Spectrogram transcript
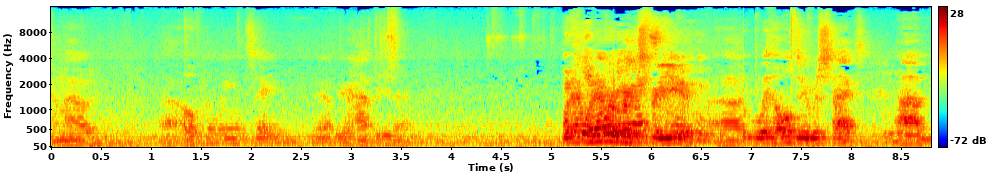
come out uh, openly and say, you know, you're happy that, That whatever, whatever works for you. Uh, with all due respect, um,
